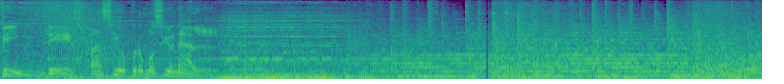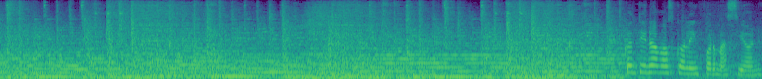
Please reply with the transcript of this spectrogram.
Fin de espacio promocional. Continuamos con la información.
